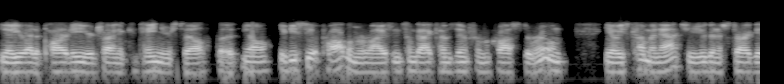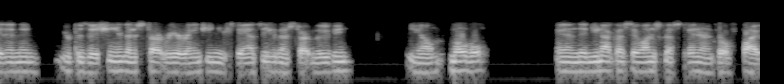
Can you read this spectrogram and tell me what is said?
You know, you're at a party, you're trying to contain yourself, but you know, if you see a problem arising, some guy comes in from across the room, you know, he's coming at you, you're going to start getting in your position, you're going to start rearranging your stances, you're going to start moving, you know, mobile. And then you're not going to say, well, I'm just going to stand there and throw five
